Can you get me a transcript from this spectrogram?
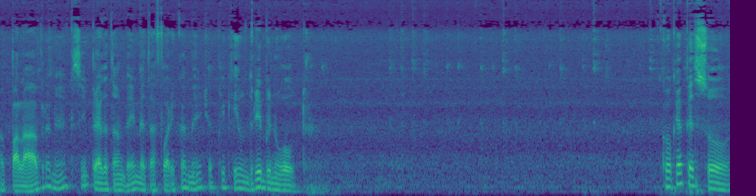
a palavra, né? Que se emprega também metaforicamente. Apliquei um drible no outro. Qualquer pessoa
